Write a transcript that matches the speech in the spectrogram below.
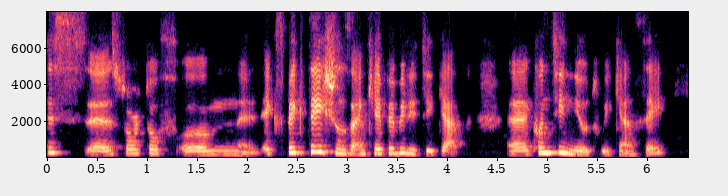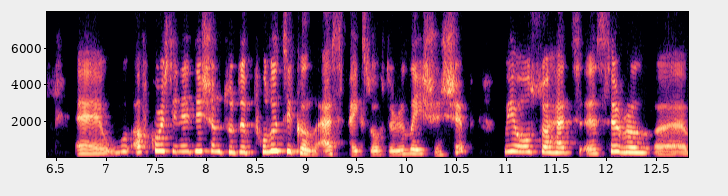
this sort of um, expectations and capability gap continued, we can say. Uh, of course, in addition to the political aspects of the relationship, we also had uh, several uh,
